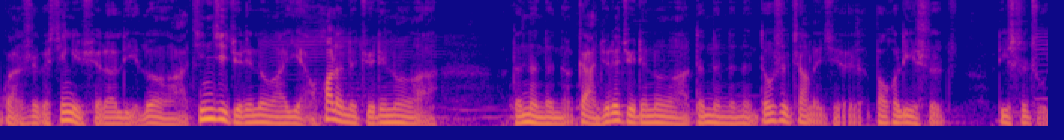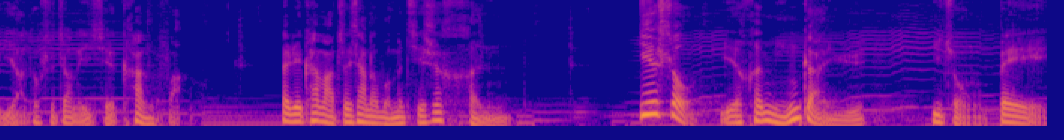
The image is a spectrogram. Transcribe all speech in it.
不管是这个心理学的理论啊、经济决定论啊、演化论的决定论啊，等等等等，感觉的决定论啊，等等等等，都是这样的一些，包括历史历史主义啊，都是这样的一些看法。在这看法之下呢，我们其实很接受，也很敏感于一种被。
